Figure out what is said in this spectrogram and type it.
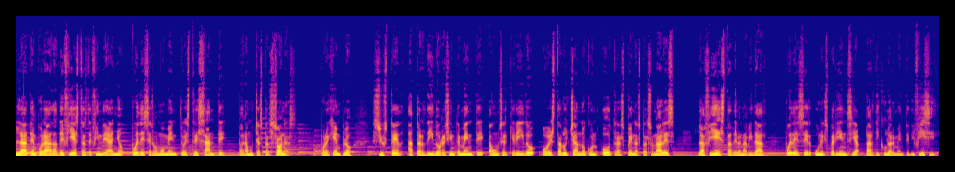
La temporada de fiestas de fin de año puede ser un momento estresante para muchas personas. Por ejemplo, si usted ha perdido recientemente a un ser querido o está luchando con otras penas personales, la fiesta de la Navidad puede ser una experiencia particularmente difícil.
